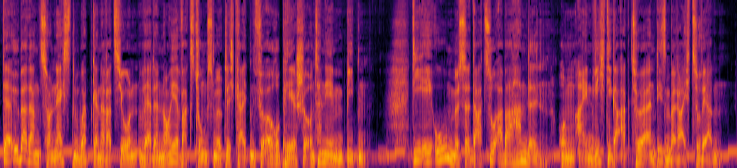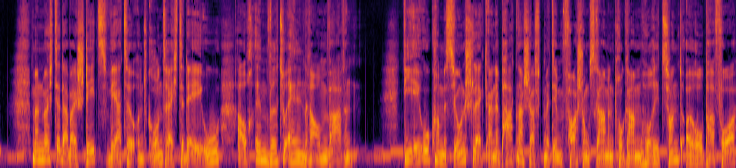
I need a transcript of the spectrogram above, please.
Der Übergang zur nächsten Web-Generation werde neue Wachstumsmöglichkeiten für europäische Unternehmen bieten. Die EU müsse dazu aber handeln, um ein wichtiger Akteur in diesem Bereich zu werden. Man möchte dabei stets Werte und Grundrechte der EU auch im virtuellen Raum wahren. Die EU-Kommission schlägt eine Partnerschaft mit dem Forschungsrahmenprogramm Horizont Europa vor,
